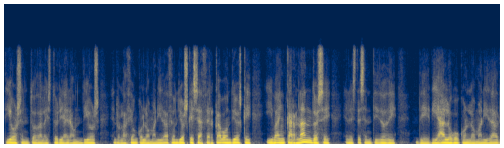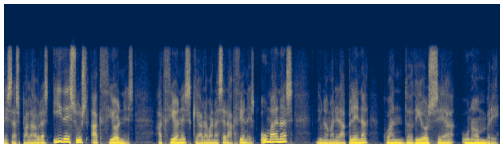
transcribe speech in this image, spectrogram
Dios en toda la historia era un Dios en relación con la humanidad, un Dios que se acercaba, un Dios que iba encarnándose en este sentido de, de diálogo con la humanidad, de esas palabras y de sus acciones acciones que ahora van a ser acciones humanas de una manera plena cuando Dios sea un hombre,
